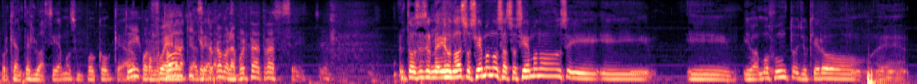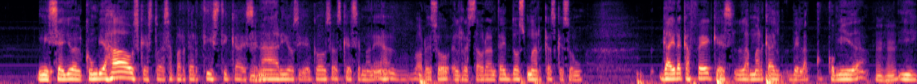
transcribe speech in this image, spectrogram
porque antes lo hacíamos un poco quedaba Sí, por como fuera. todo aquí, que hacia toca por cosa. la puerta de atrás. Sí, sí. Entonces él me dijo, no, asociémonos, asociémonos y, y, y- y vamos juntos. Yo quiero eh, mi sello del Cumbia House, que es toda esa parte artística de escenarios y de cosas que se manejan. Por eso el restaurante hay dos marcas que son Gaira Café, que es la marca de, la co- comida, y,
